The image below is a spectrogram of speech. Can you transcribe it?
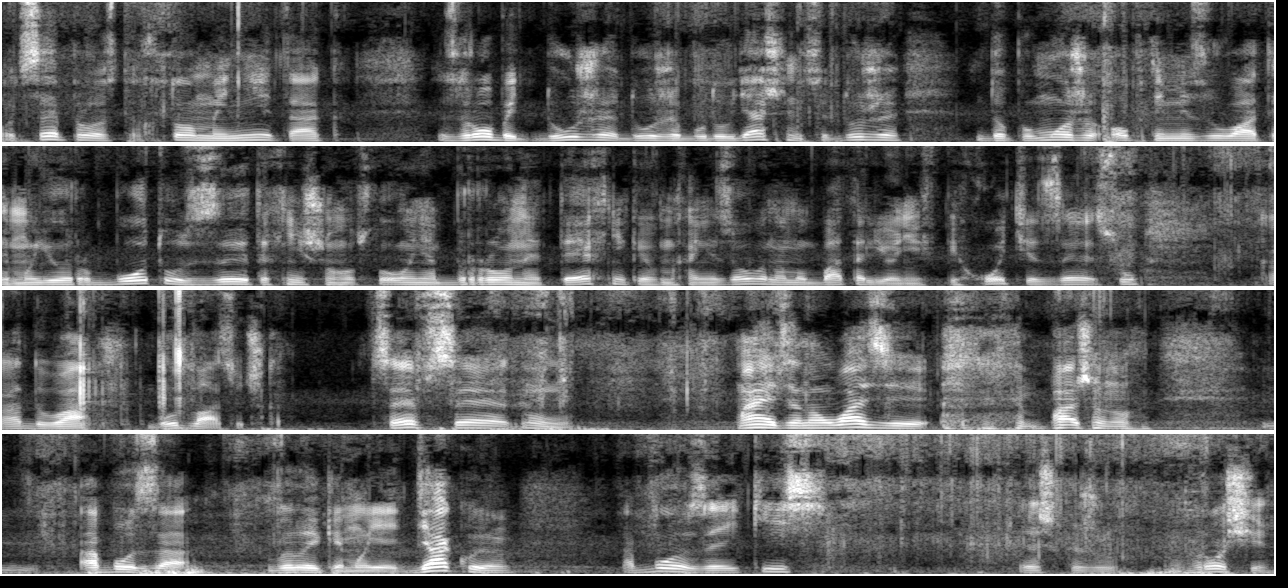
Оце просто хто мені так зробить, дуже-дуже буду вдячний. Це дуже допоможе оптимізувати мою роботу з технічного обслуговування бронетехніки в механізованому батальйоні в піхоті ЗСУ К2. Будь ласочка. Це все ну, мається на увазі бажано або за велике моє дякую, або за якісь, я ж кажу, гроші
